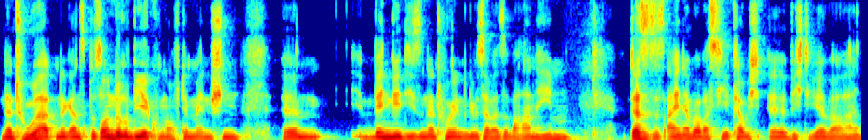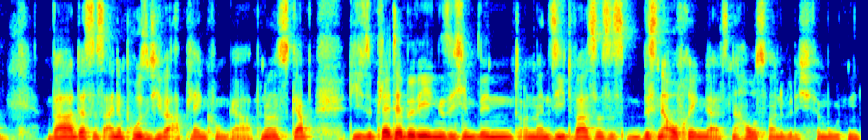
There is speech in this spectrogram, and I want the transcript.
Natur hat eine ganz besondere Wirkung auf den Menschen, ähm, wenn wir diese Natur in gewisser Weise wahrnehmen. Das ist das eine, aber was hier, glaube ich, äh, wichtiger war, war, dass es eine positive Ablenkung gab. Ne? Es gab, diese Blätter bewegen sich im Wind und man sieht was. Es ist ein bisschen aufregender als eine Hauswand, würde ich vermuten.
